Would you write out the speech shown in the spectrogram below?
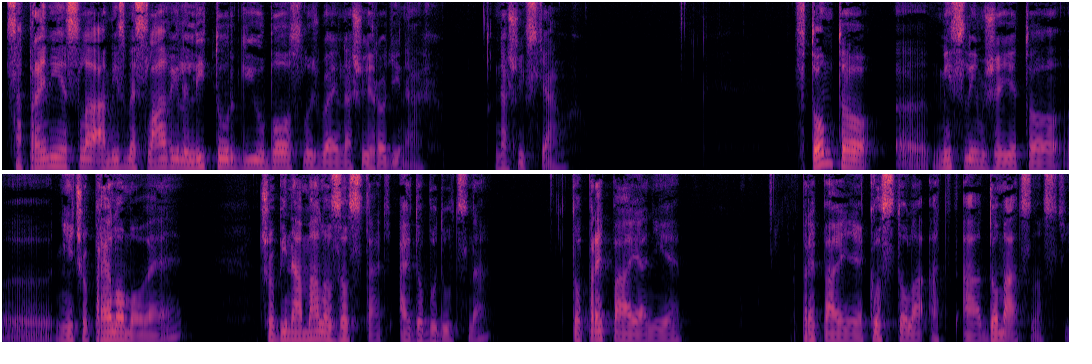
sa preniesla a my sme slávili liturgiu bohoslužby aj v našich rodinách, v našich vzťahoch. V tomto myslím, že je to e, niečo prelomové, čo by nám malo zostať aj do budúcna to prepájanie, prepájanie kostola a, a domácnosti.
